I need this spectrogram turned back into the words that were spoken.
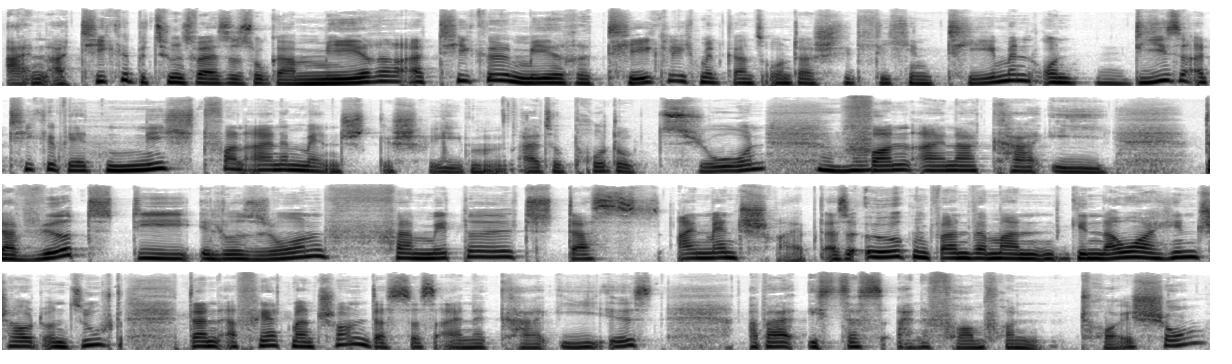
einen Artikel, beziehungsweise sogar mehrere Artikel, mehrere täglich mit ganz unterschiedlichen Themen. Und diese Artikel werden nicht von einem Mensch geschrieben, also Produktion mhm. von einer KI. Da wird die Illusion vermittelt, dass ein Mensch schreibt. Also irgendwann, wenn man genauer hinschaut und sucht, dann erfährt man schon, dass das eine KI ist. Aber ist das eine Form von Täuschung?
